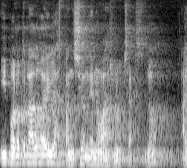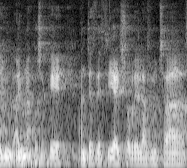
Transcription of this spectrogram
y por otro lado hay la expansión de nuevas luchas. ¿no? Hay, una cosa que antes decíais sobre las luchas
